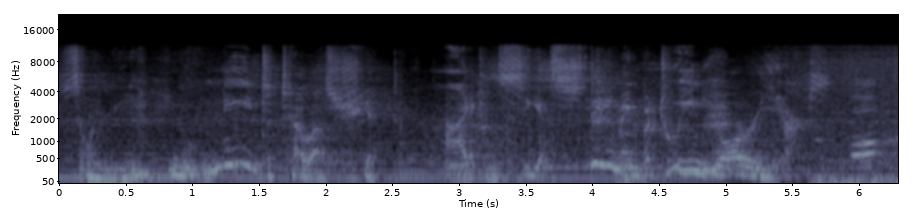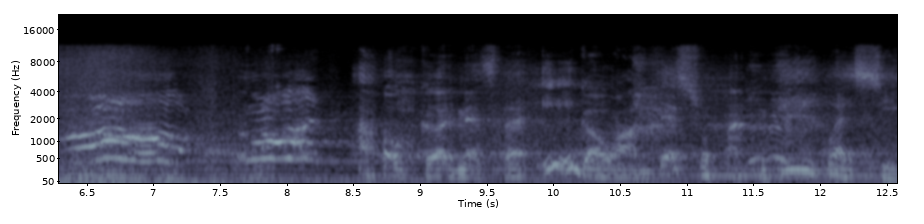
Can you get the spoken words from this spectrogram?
Silly me. You don't need to tell us shit. I can see it steaming between your ears. Oh, oh! Oh, goodness, the ego on this one. Let's see,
